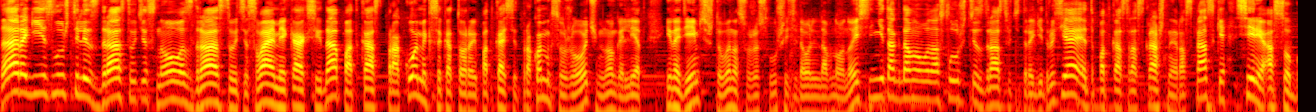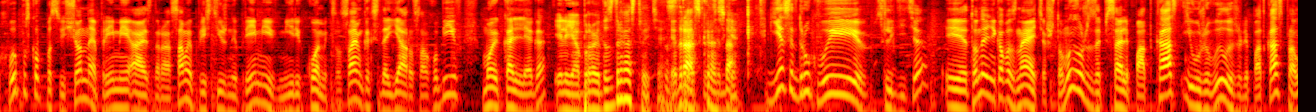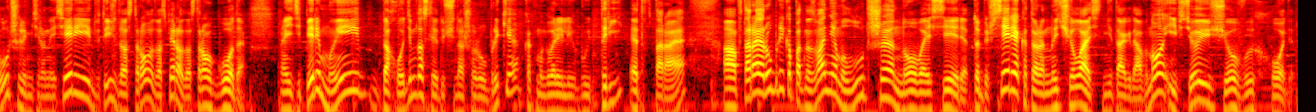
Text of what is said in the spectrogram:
Дорогие слушатели, здравствуйте снова, здравствуйте. С вами, как всегда, подкаст про комиксы, который подкастит про комиксы уже очень много лет. И надеемся, что вы нас уже слушаете довольно давно. Но если не так давно вы нас слушаете, здравствуйте, дорогие друзья. Это подкаст «Раскрашенные раскраски», серия особых выпусков, посвященная премии Айзнера, самой престижной премии в мире комиксов. С вами, как всегда, я, Руслан Хубиев, мой коллега. Илья Бройда, здравствуйте. Здравствуйте, да. Если вдруг вы следите, то наверняка вы знаете, что мы уже записали подкаст и уже выложили подкаст про лучшие лимитированные серии 2022, 2021, 2022 года. И теперь мы доходим до следующей нашей рубрики. Как мы говорили, их будет три, это вторая. А вторая рубрика под названием «Лучшая новая серия». То бишь серия, которая началась не так давно и все еще выходит.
